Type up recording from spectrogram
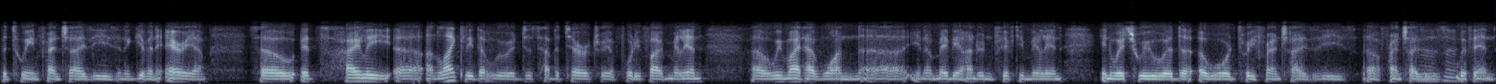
between franchisees in a given area. So it's highly uh, unlikely that we would just have a territory of 45 million uh, we might have one, uh, you know, maybe 150 million, in which we would uh, award three franchisees uh, franchises mm-hmm. within.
